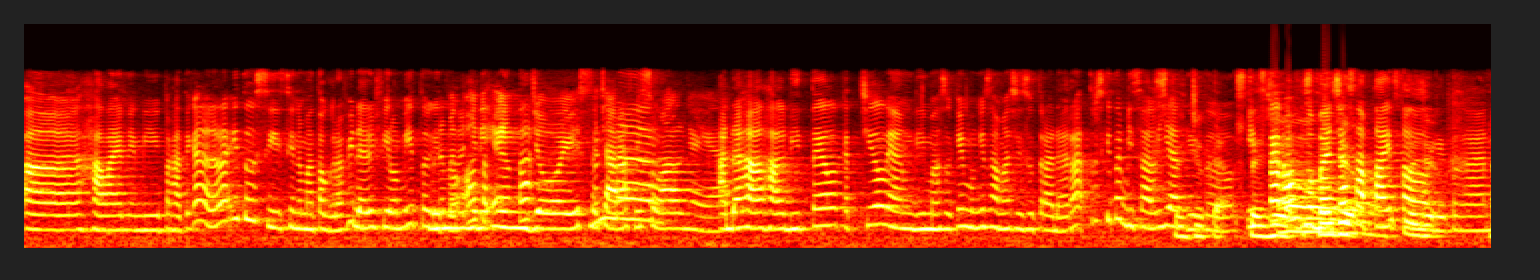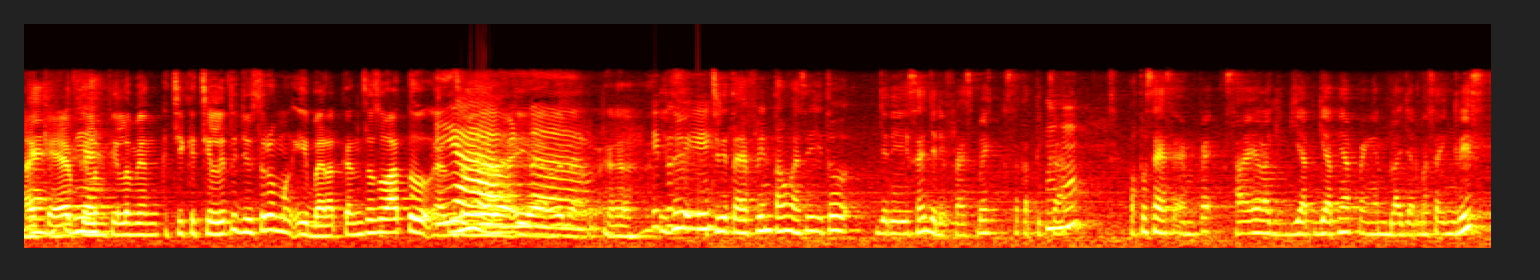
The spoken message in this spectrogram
uh, hal lain yang diperhatikan adalah itu si sinematografi dari film itu gitu. benar-benar Oh, jadi ternyata enjoy secara Bener. visualnya ya ada hal-hal detail kecil yang dimasukin mungkin sama si sutradara terus kita bisa lihat Setuju, gitu. Setuju. instead of Oh, ngebaca setuju. subtitle Setuju. gitu kan Oke, Oke, ini ya. film-film yang kecil-kecil itu justru mengibaratkan sesuatu kan iya sebenarnya. Iya, benar benar. itu, itu sih. cerita Evelyn tahu nggak sih? Itu jadi saya jadi flashback seketika. Mhm. waktu saya SMP saya lagi giat-giatnya pengen belajar bahasa Inggris.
